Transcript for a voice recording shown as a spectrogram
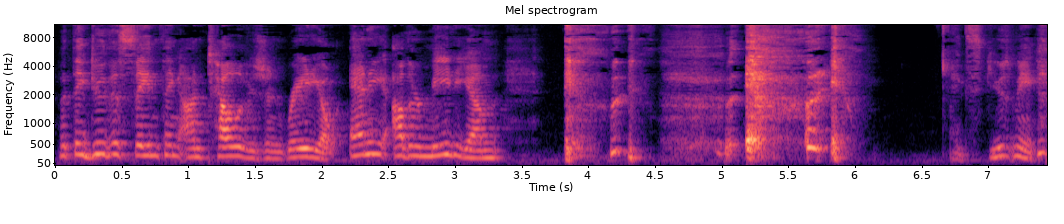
But they do the same thing on television, radio, any other medium. Excuse me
